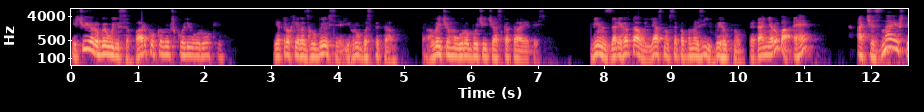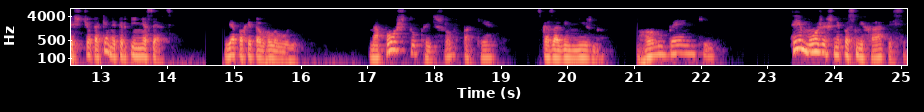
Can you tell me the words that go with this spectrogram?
І що я робив у лісопарку, коли в школі уроки? Я трохи розгубився і грубо спитав А ви чому у робочий час катаєтесь? Він зареготав, ляснув себе по нозі і вигукнув Питання руба, еге? А чи знаєш ти, що таке нетерпіння серця? Я похитав головою. На пошту прийшов пакет, сказав він ніжно. Голубенький, ти можеш не посміхатися.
